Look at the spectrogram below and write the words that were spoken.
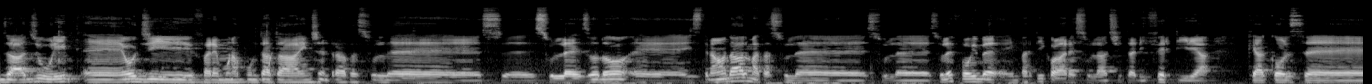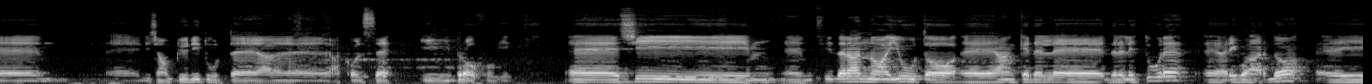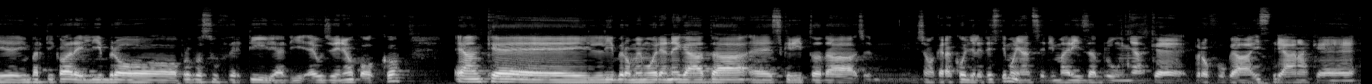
già Giuli, eh, oggi faremo una puntata incentrata sulle, su, sull'esodo eh, istriano-dalmata, sulle, sulle, sulle, foibe e in particolare sulla città di Fertilia che accolse, eh, diciamo più di tutte, eh, accolse i profughi. Eh, ci, eh, ci, daranno aiuto eh, anche delle, delle letture eh, a riguardo, eh, in particolare il libro proprio su Fertilia di Eugenio Cocco e anche il libro Memoria negata eh, scritto da, cioè, diciamo che raccoglie le testimonianze di Marisa Brugna, che è profuga istriana, che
